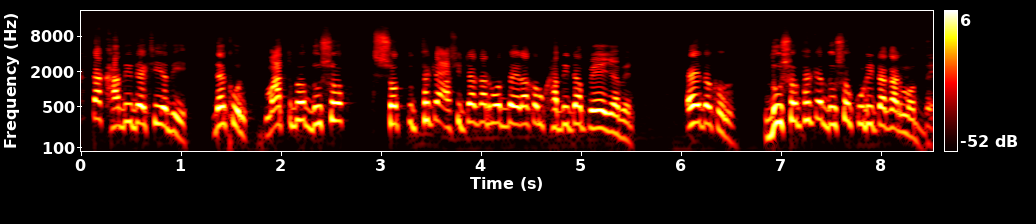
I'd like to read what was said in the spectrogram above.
একটা খাদি দেখিয়ে দিই। দেখুন, মাত্র দুশো সত্তর থেকে আশি টাকার মধ্যে এরকম খাদিটা পেয়ে যাবেন। এই দেখুন, দুশো থেকে দুশো কুড়ি টাকার মধ্যে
